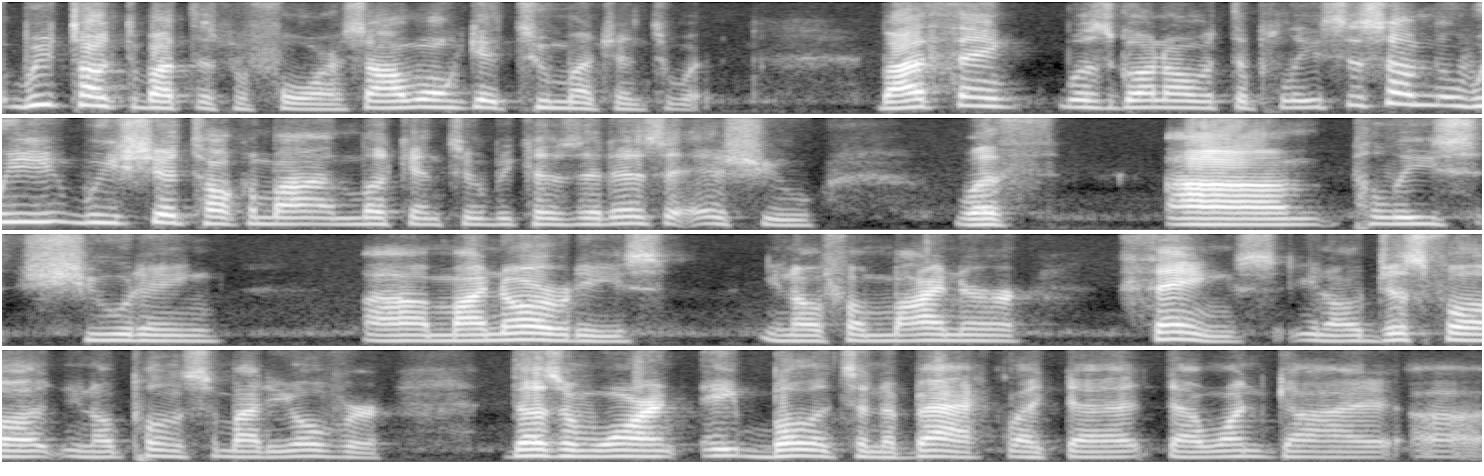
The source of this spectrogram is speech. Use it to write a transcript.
we've talked about this before, so I won't get too much into it. But I think what's going on with the police is something we we should talk about and look into because it is an issue with um, police shooting uh, minorities, you know, for minor things, you know, just for you know pulling somebody over doesn't warrant eight bullets in the back like that that one guy uh,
